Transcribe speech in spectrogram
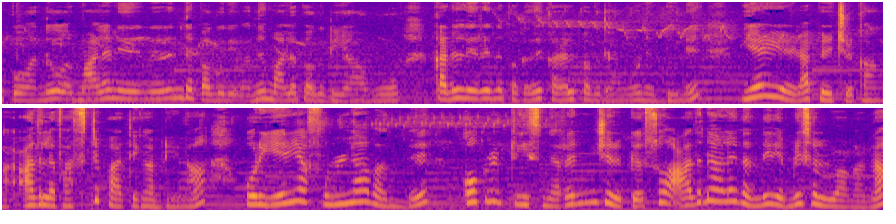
இப்போ வந்து ஒரு மலை நிறைந்த பகுதி வந்து மலை பகுதியாகவும் கடல் நிறைந்த பகுதி கடல் பகுதியாகவும் அப்படின்னு ஏழு ஏழாக பிரிச்சிருக்காங்க. அதில் ஃபஸ்ட்டு பார்த்தீங்க அப்படின்னா ஒரு ஏரியா ஃபுல்லாக வந்து வந்து கோகனட் ட்ரீஸ் நிறைஞ்சிருக்கு. ஸோ அதனால வந்து எப்படி சொல்லுவாங்கன்னா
